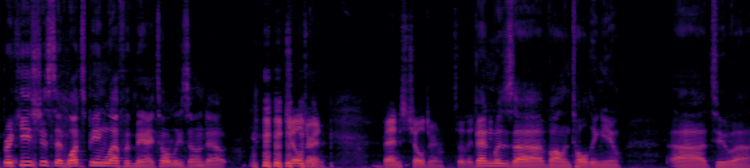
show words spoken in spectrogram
Berkey's just said, "What's being left with me?" I totally zoned out. children, Ben's children, so that he Ben can was uh, voluntolding you uh, to, uh,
